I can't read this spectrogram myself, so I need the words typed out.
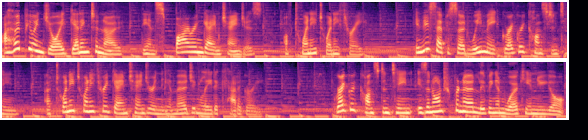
I hope you enjoy getting to know the inspiring game changers of 2023. In this episode, we meet Gregory Constantine, a 2023 game changer in the emerging leader category. Gregory Constantine is an entrepreneur living and working in New York.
